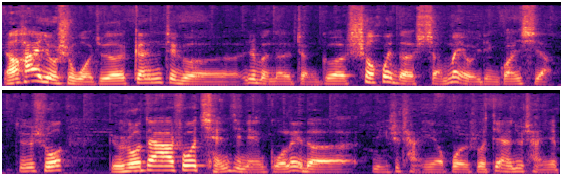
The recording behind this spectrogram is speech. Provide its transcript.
然后还有就是，我觉得跟这个日本的整个社会的审美有一定关系啊。就是说，比如说大家说前几年国内的影视产业或者说电视剧产业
